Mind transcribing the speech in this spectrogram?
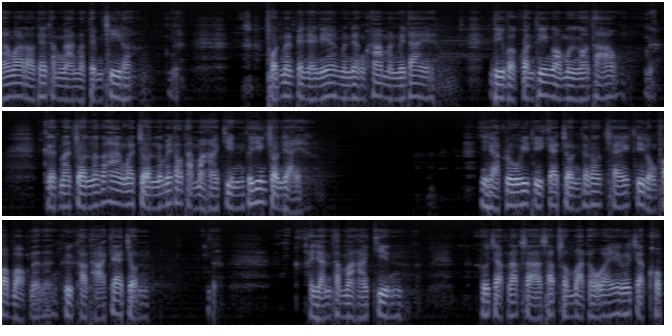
นะว่าเราได้ทำงานมาเต็มที่แล้วผลมันเป็นอย่างนี้มันยังห้ามมันไม่ได้ ดีกว่าคนที่งอมืองอเท้าเกิดมาจนแล้วก็อ้างว่าจนแล้วไม่ต้องทำมาหากิน ก็ยิ่งจนใหญ่ อยากรู้วิธีแก้จนก็ต้องใช้ที่หลวงพ่อบอกนั่นนะคือคาถาแก้จน ขยันทำมาหากิน รู้จักรักษาทรัพย์สมบัติเอาไว้ รู้จักคบ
